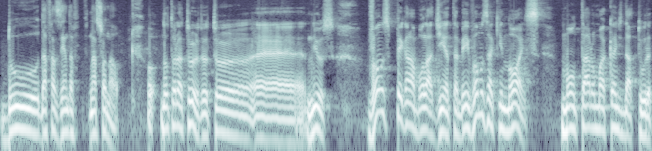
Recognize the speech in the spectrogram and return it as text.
do, da Fazenda Nacional. Ô, doutor Arthur, doutor é, Nils, vamos pegar uma boladinha também, vamos aqui nós montar uma candidatura.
